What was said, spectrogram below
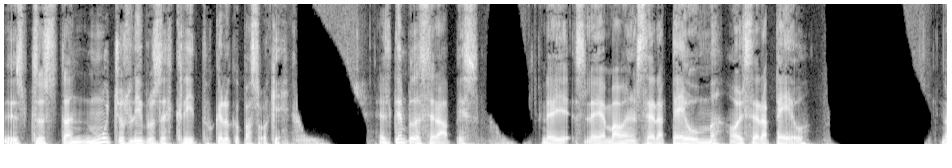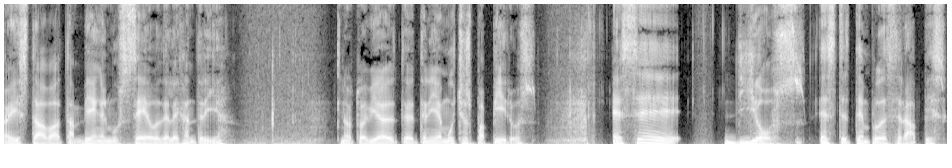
esto está en muchos libros escritos. ¿Qué es lo que pasó aquí? El templo de Serapis le, llamaban el Serapeum o el Serapeo. Ahí estaba también el Museo de Alejandría. No, todavía tenía muchos papiros. Ese Dios, este templo de Serapis,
